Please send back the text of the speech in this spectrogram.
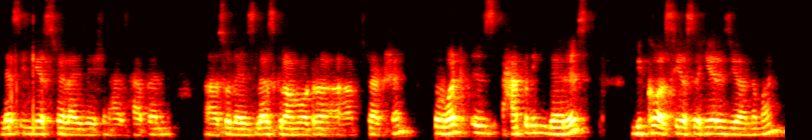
Less industrialization has happened, uh, so there is less groundwater uh, abstraction. So what is happening there is because here, so here is your Andaman,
